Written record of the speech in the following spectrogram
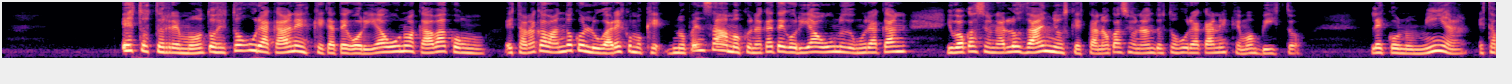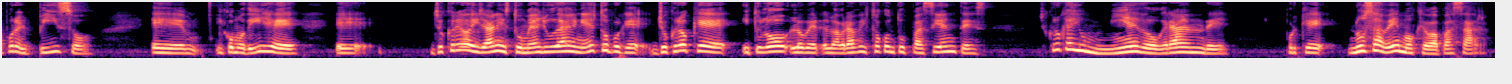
Estos terremotos, estos huracanes que categoría 1 acaba con, están acabando con lugares como que no pensábamos que una categoría 1 de un huracán iba a ocasionar los daños que están ocasionando estos huracanes que hemos visto. La economía está por el piso. Eh, y como dije, yo creo, y Janis, tú me ayudas en esto porque yo creo que, y tú lo, lo, habrás visto con tus pacientes, yo creo que hay un miedo grande porque no sabemos qué va a pasar.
